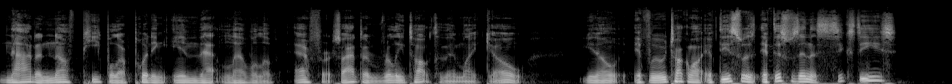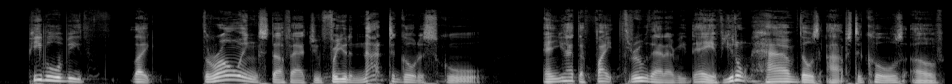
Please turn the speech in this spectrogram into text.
not enough people are putting in that level of effort. So I had to really talk to them like, yo, you know, if we were talking about if this was if this was in the 60s, people would be like throwing stuff at you for you to not to go to school and you have to fight through that every day if you don't have those obstacles of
